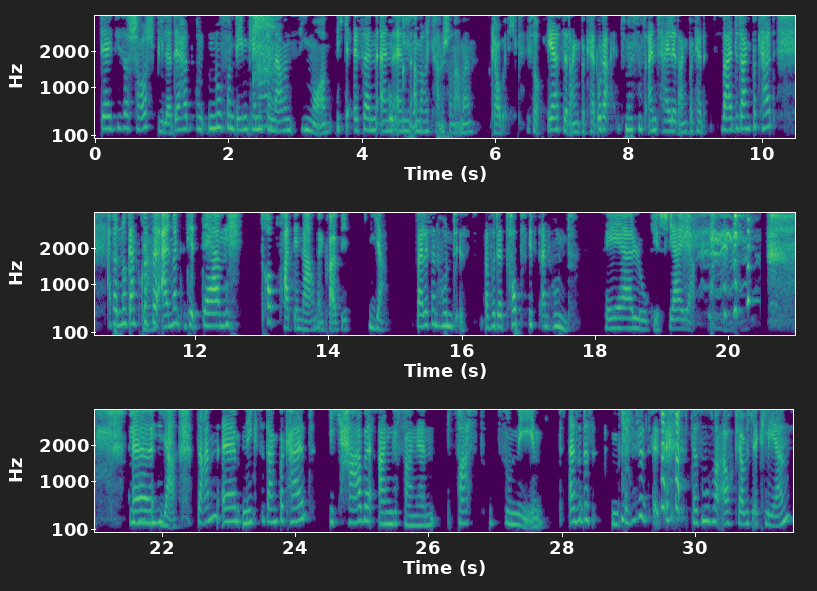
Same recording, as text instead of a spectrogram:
Der dieser Schauspieler, der hat und nur von dem kenne ich den ah. Namen Seymour. Ich ist ein ein, okay. ein amerikanischer Name, glaube ich. So erste Dankbarkeit oder zumindest ein Teil der Dankbarkeit. Zweite Dankbarkeit. Aber nur ganz kurzer ja. Einwand: der, der Topf hat den Namen quasi. Ja, weil es ein Hund ist. Also der Topf ist ein Hund. Sehr logisch, ja, ja. äh, ja, dann äh, nächste Dankbarkeit. Ich habe angefangen, fast zu nähen. Also das, das ist jetzt, äh, das muss man auch, glaube ich, erklären.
